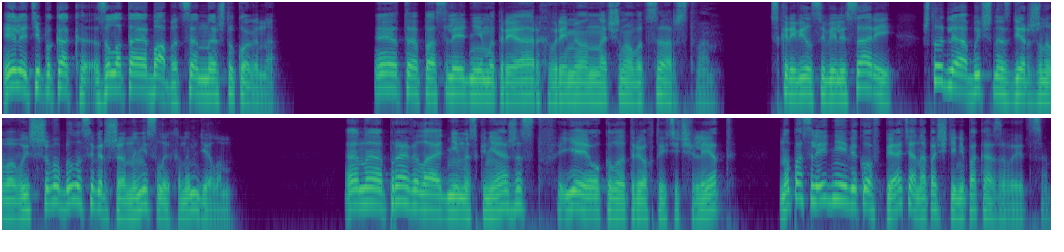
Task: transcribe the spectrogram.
Или типа как золотая баба, ценная штуковина?» «Это последний матриарх времен Ночного Царства», — скривился Велисарий, что для обычно сдержанного высшего было совершенно неслыханным делом. Она правила одним из княжеств, ей около трех тысяч лет, но последние веков пять она почти не показывается.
